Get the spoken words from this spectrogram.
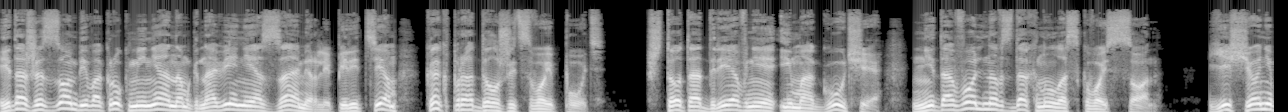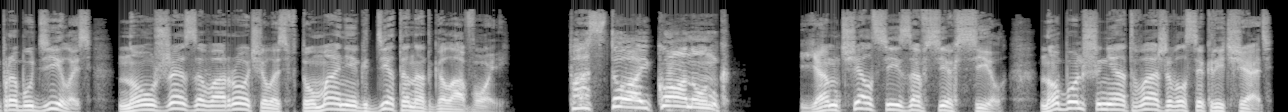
и даже зомби вокруг меня на мгновение замерли перед тем, как продолжить свой путь. Что-то древнее и могучее недовольно вздохнуло сквозь сон. Еще не пробудилась, но уже заворочилась в тумане где-то над головой. «Постой, конунг!» Я мчался изо всех сил, но больше не отваживался кричать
